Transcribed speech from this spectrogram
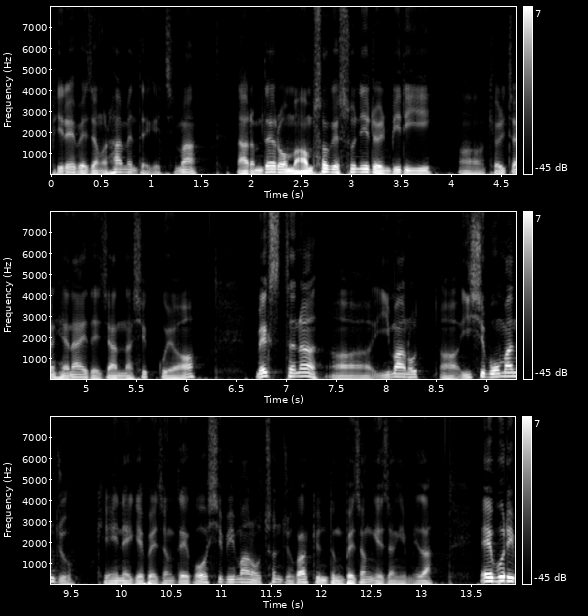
비례 배정을 하면 되겠지만 나름대로 마음속의 순위를 미리 어, 결정해 놔야 되지 않나 싶고요. 맥스트는 어, 2만 5, 어, 25만 주 개인에게 배정되고 12만 5천 주가 균등 배정 예정입니다. 에브리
